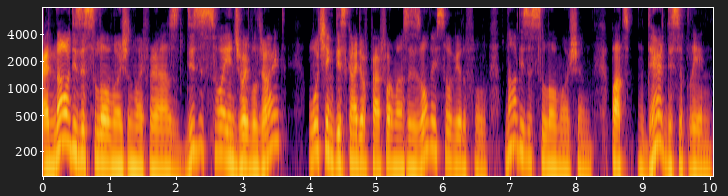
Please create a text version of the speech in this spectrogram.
And now this is slow motion, my friends. This is so enjoyable, right? Watching this kind of performances is always so beautiful. Now this is slow motion, but their discipline.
